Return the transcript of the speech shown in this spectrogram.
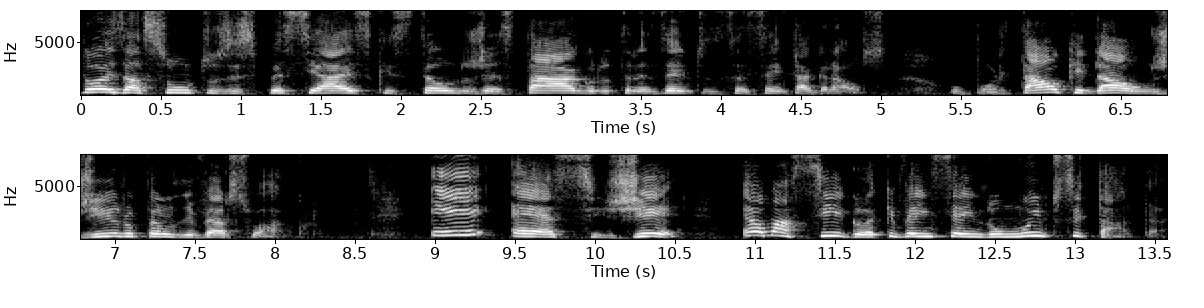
dois assuntos especiais que estão no Gestagro 360 graus, o portal que dá um giro pelo universo agro. ESG é uma sigla que vem sendo muito citada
